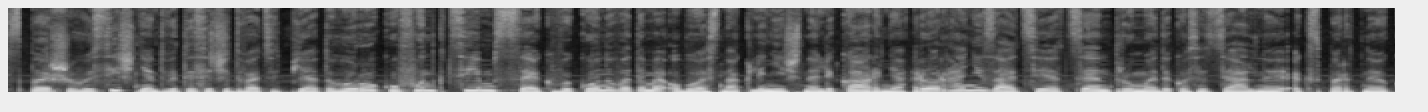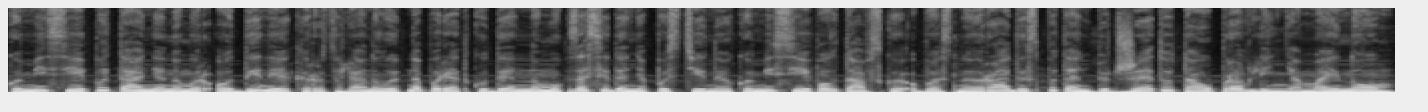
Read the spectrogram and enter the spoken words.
З 1 січня 2025 року функції МСЕК виконуватиме обласна клінічна лікарня. Реорганізація центру медико-соціальної експертної комісії питання номер один, яке розглянули на порядку денному засідання постійної комісії Полтавської обласної ради з питань бюджету та управління майном.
